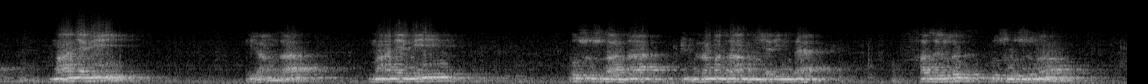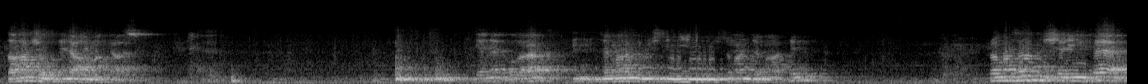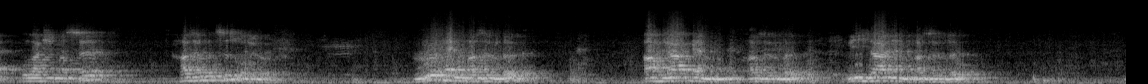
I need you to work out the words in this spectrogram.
manevi planda, manevi hususlarda Ramazan-ı hazırlık hususunu daha çok ele almak lazım. Genel olarak cemaat-i Müslümin, Müslüman cemaatin Ramazan-ı Şerif'e ulaşması hazırlıksız oluyor. Ruhen hazırlık, ahlaken hazırlık, vicdanen hazırlık,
